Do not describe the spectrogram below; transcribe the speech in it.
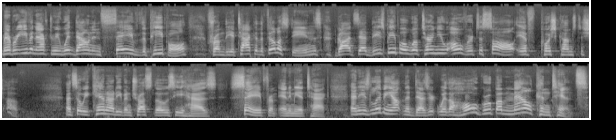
Remember, even after he went down and saved the people from the attack of the Philistines, God said, These people will turn you over to Saul if push comes to shove. And so he cannot even trust those he has saved from enemy attack. And he's living out in the desert with a whole group of malcontents.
